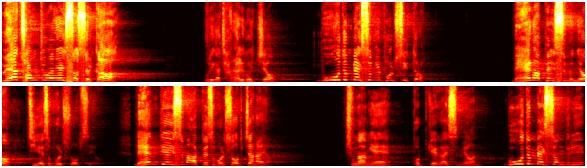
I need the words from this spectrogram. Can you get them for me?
왜 정중앙에 있었을까? 우리가 잘 알고 있죠. 모든 백성이 볼 수 있도록. 맨 앞에 있으면요, 뒤에서 볼 수 없어요. 맨 뒤에 있으면 앞에서 볼 수 없잖아요. 중앙에 법궤가 있으면 모든 백성들이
